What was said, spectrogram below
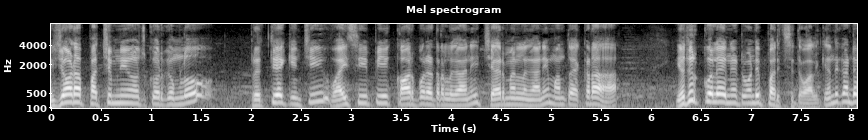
విజయవాడ పశ్చిమ నియోజకవర్గంలో ప్రత్యేకించి వైసీపీ కార్పొరేటర్లు కానీ చైర్మన్లు కానీ మనతో ఎక్కడ ఎదుర్కోలేనటువంటి పరిస్థితి వాళ్ళకి. ఎందుకంటే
